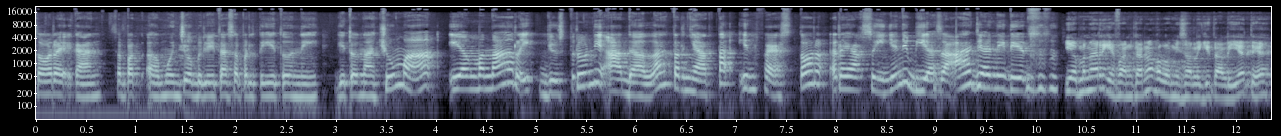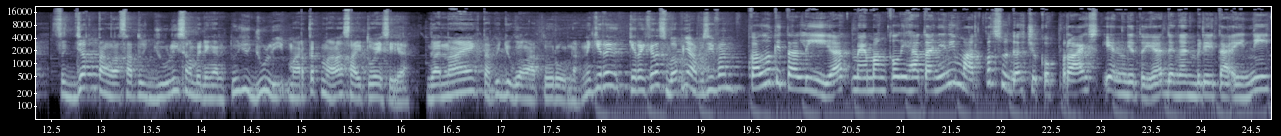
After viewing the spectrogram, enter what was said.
sore kan. Sempat e, muncul berita seperti itu nih gitu. Nah cuma yang menarik justru nih adalah ternyata investor reaksinya nih biasa aja nih Din. Iya menarik Evan karena kalau misalnya kita lihat ya sejak tanggal 1 Juli sampai dengan 7 Juli market malah sideways ya. Nggak naik tapi juga nggak turun. Nah ini kira-kira sebabnya apa sih Van? Kalau kita lihat memang kelihatannya ini market sudah cukup price in gitu ya dengan berita ini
